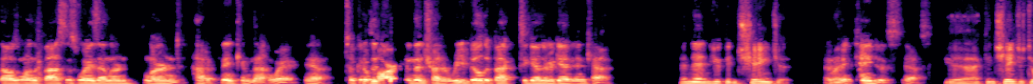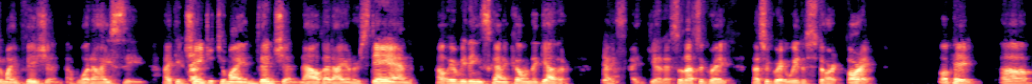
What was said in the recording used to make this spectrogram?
That was one of the fastest ways I learned learned how to think in that way. Yeah took it apart and then try to rebuild it back together again in CAD. And then you can change it. And right? make changes, yes. Yeah, I can change it to my vision of what I see. I can change right. it to my invention now that I understand how everything's kind of coming together. Yes. I, I get it. So that's a great that's a great way to start. All right. Okay. Uh,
